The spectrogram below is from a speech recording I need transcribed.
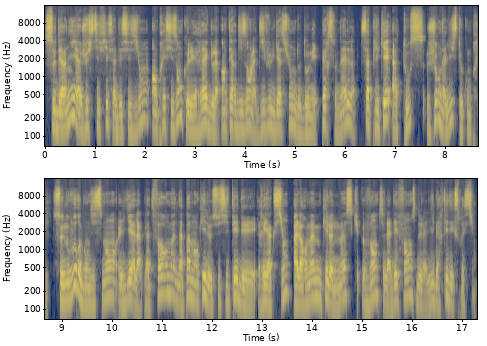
Ce dernier a justifié sa décision en précisant que les règles interdisant la divulgation de données personnelles s'appliquaient à tous, journalistes compris. Ce nouveau rebondissement lié à la plateforme n'a pas manqué de susciter des réactions, alors même qu'Elon Musk vante la défense de la liberté d'expression.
